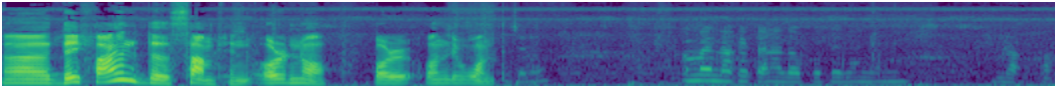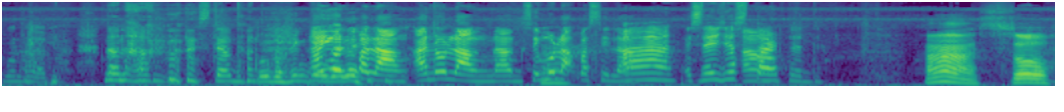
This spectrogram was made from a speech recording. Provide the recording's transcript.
Uh, they find uh, something or no? Or only want? May nakita na daw po sila nun. Don't have. Still don't. Ngayon pa lang, ano lang, nagsimula pa sila. Ah, they just Ah. started. Ah, so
